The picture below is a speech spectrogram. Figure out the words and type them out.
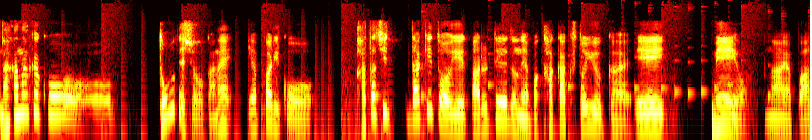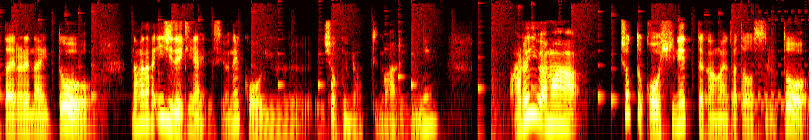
なかなかこう、どうでしょうかね。やっぱりこう、形だけとはいえ、ある程度のやっぱ価格というか、栄名誉がやっぱ与えられないと、なかなか維持できないですよね。こういう職業っていうのはある意味ね。あるいはまあ、ちょっとこうひねった考え方をすると、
